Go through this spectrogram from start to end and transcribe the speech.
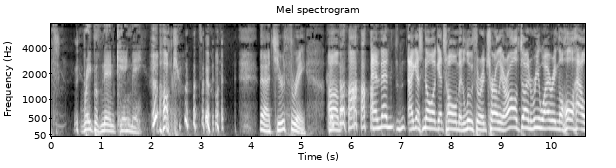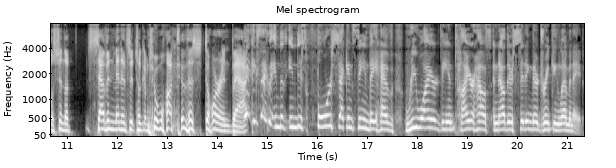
Rape of Nanking me. Oh, God. That's your three. Um, and then I guess Noah gets home and Luther and Charlie are all done rewiring the whole house in the seven minutes it took him to walk to the store and back. Yeah, Exactly. In the in this four second scene, they have rewired the entire house, and now they're sitting there drinking lemonade.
